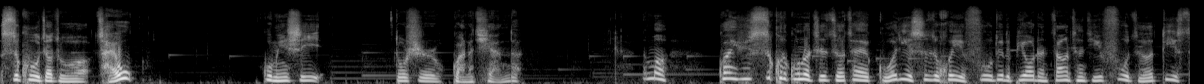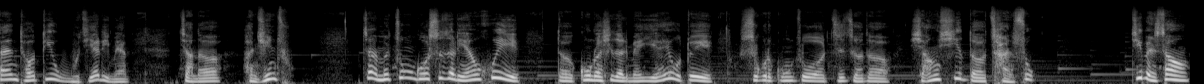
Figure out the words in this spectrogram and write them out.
司库叫做财务，顾名思义，都是管了钱的。那么，关于司库的工作职责，在国际狮子会服务队的标准章程及负责第三条第五节里面讲得很清楚。在我们中国狮子联会的工作细则里面，也有对施库的工作职责的详细的阐述，基本上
